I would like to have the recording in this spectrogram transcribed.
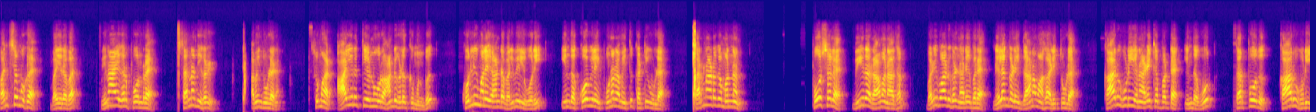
பஞ்சமுக பைரவர் விநாயகர் போன்ற சன்னதிகள் அமைந்துள்ளன. சுமார் ஆயிரத்தி எண்ணூறு ஆண்டுகளுக்கு முன்பு கொல்லிமலை ஆண்ட வல்வில் ஓரி இந்த கோவிலை புனரமைத்து கட்டியுள்ளார் கர்நாடக மன்னன் போசல வீர ராமநாதன் வழிபாடுகள் நடைபெற நிலங்களை தானமாக அளித்துள்ளார் காருகுடி என அழைக்கப்பட்ட இந்த ஊர் தற்போது காருகுடி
